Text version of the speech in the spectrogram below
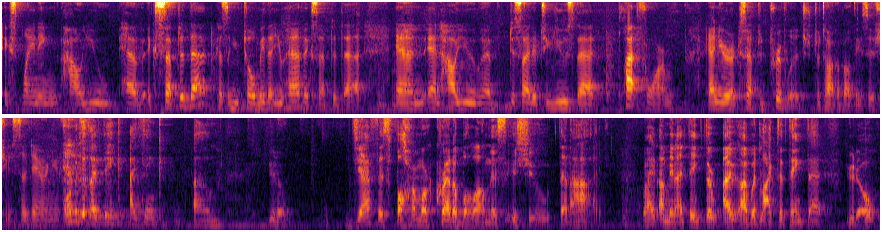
explaining how you have accepted that, because you've told me that you have accepted that, mm-hmm. and, and how you have decided to use that platform and your accepted privilege to talk about these issues. So, Darren, you're first. because I think I think um, you know Jeff is far more credible on this issue than I, right? I mean, I think the, I, I would like to think that you know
